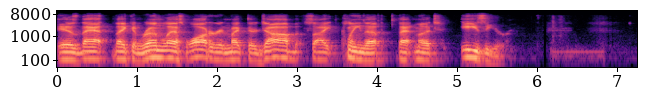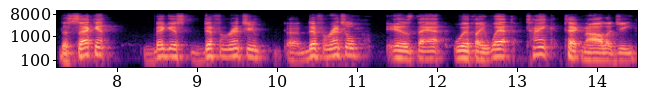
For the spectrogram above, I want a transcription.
is that they can run less water and make their job site cleanup that much easier. The second biggest differential uh, differential is that with a wet tank technology,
